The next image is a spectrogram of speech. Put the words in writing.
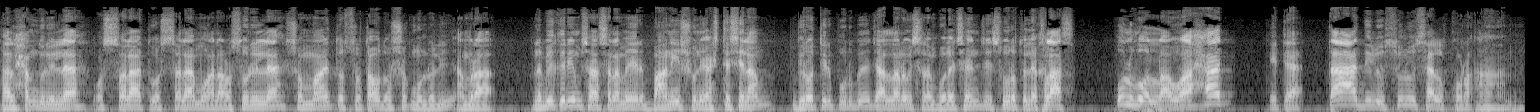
আলহামদুলিল্লাহ ওসালাত ওয়াসালাম আল্লাহ রসুলিল্লাহ। সম্মানিত শ্রোতা ও দর্শক মণ্ডলী, আমরা নবী করিম সাল্লামের বাণী শুনে আসতেছিলাম বিরতির পূর্বে, যে আল্লাহ নবী সাল্লাম বলেছেন যে সুরতুল এখলাস উলহু আল্লাহ আহাদ এটা তাদিলু সুলুসাল কোরআন।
